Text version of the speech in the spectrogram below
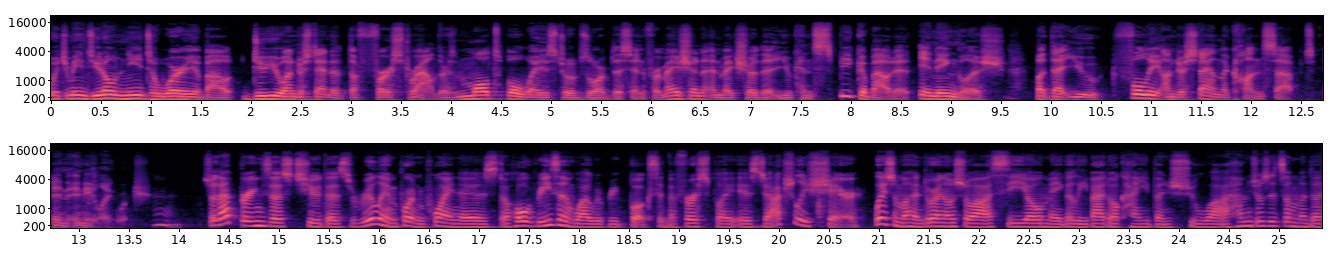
Which means you don't need to worry about do you understand it the first round? There's multiple ways to absorb this information and make sure that you can speak about it in English, but that you fully understand the concept in any language. Mm. So that brings us to this really important point is the whole reason why we read books in the first place is to actually share. 为什么很多人都说啊，CEO 每个礼拜都要看一本书啊，他们就是这么的，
